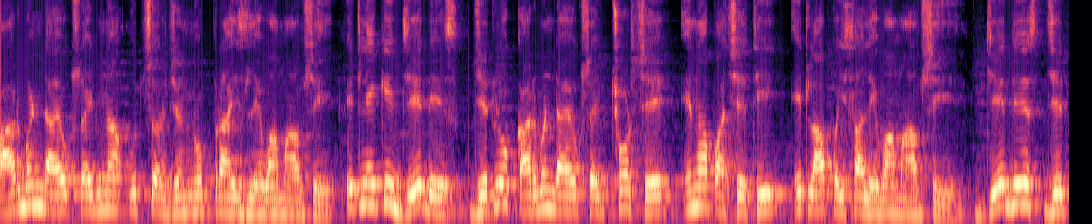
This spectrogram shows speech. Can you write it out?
કાર્બન ડાયોક્સાઇડના ઉત્સર્જનનો પ્રાઇઝ લેવામાં આવશે. એટલે કે જે દેશ જેટલો કાર્બન ડાયોક્સાઇડ છોડશે, એના પાસેથી એટલા પૈસા લેવામાં આવશે. જે દેશ જેટલું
